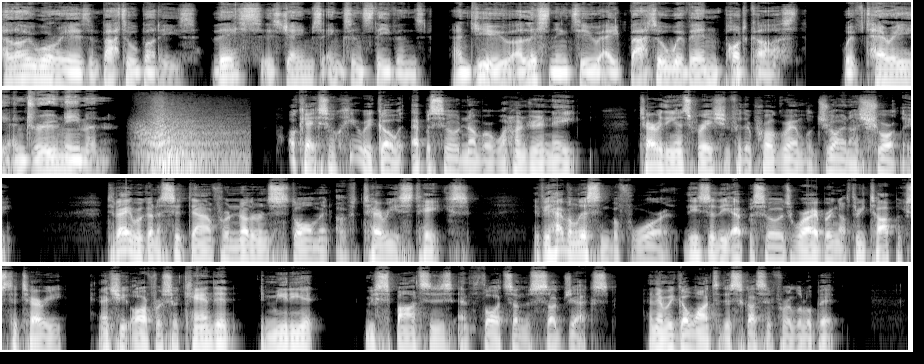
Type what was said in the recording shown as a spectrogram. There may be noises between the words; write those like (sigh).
Hello, warriors and battle buddies. This is James Inkson Stevens, and you are listening to a Battle Within podcast with Terry and Drew Neiman. Okay, so here we go with episode number 108. Terry, the inspiration for the program, will join us shortly. Today, we're going to sit down for another installment of Terry's Takes. If you haven't listened before, these are the episodes where I bring up three topics to Terry and she offers her candid immediate responses and thoughts on the subjects, and then we go on to discuss it for a little bit.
